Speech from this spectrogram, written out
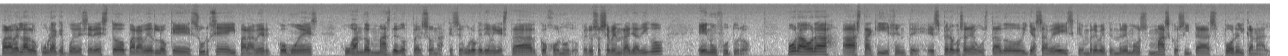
para ver la locura que puede ser esto, para ver lo que surge y para ver cómo es jugando más de dos personas, que seguro que tiene que estar cojonudo. Pero eso se vendrá, ya digo, en un futuro. Por ahora, hasta aquí, gente. Espero que os haya gustado y ya sabéis que en breve tendremos más cositas por el canal.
